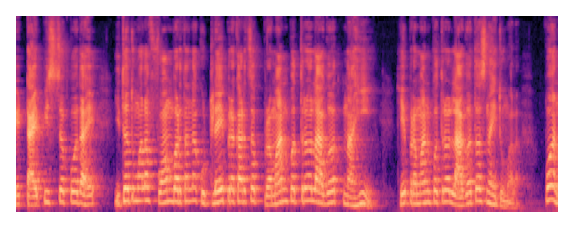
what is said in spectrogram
हे टायपिस्टचं पद आहे. इथं तुम्हाला फॉर्म भरताना कुठल्याही प्रकारचं प्रमाणपत्र लागत नाही. हे प्रमाणपत्र लागतच नाही तुम्हाला. पण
